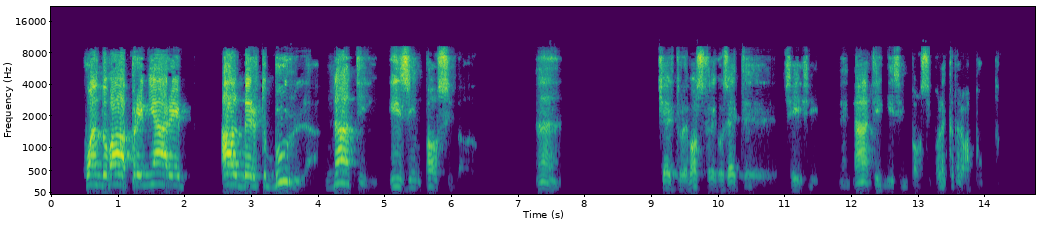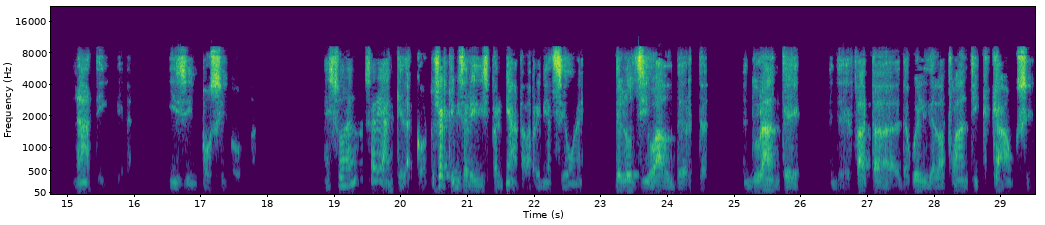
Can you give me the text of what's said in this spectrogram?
quando va a premiare Albert Burla, nothing is impossible. Ah. Certo, le vostre cosette, sì, sì, nothing is impossible, ecco però appunto, nothing is impossible. E sono, sarei anche d'accordo. Certo, io mi sarei risparmiata la premiazione dello zio Albert durante, eh, fatta da quelli dell'Atlantic Council.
